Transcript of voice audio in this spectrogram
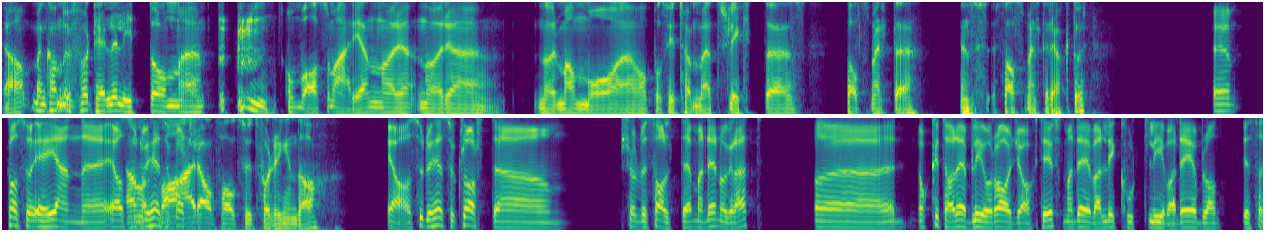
Ja, men Kan du fortelle litt om, om hva som er igjen når, når, når man må å si, tømme et slikt saltsmelte, en saltsmeltereaktor? Eh, hva som er igjen altså, ja, Hva er avfallsutfordringen da? Ja, altså Du har så klart uh, selve saltet, men det er nå greit. Uh, noe av det blir jo radioaktivt, men det er veldig kortliva. Det er jo blant disse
